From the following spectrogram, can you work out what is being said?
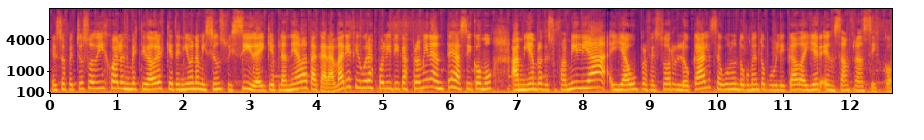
el sospechoso dijo a los investigadores que tenía una misión suicida y que planeaba atacar a varias figuras políticas prominentes, así como a miembros de su familia y a un profesor local, según un documento publicado ayer en San Francisco.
